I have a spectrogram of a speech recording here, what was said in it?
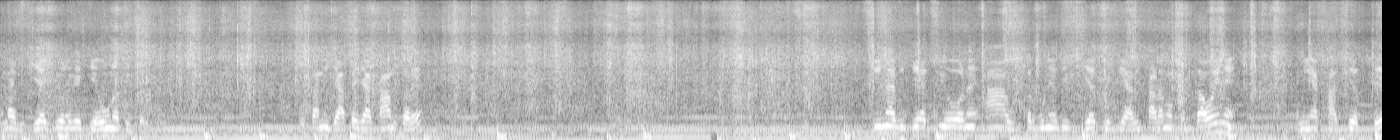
એના વિદ્યાર્થીઓને કંઈ કહેવું નથી કરતું પોતાની જાતે જ આ કામ કરે. એના વિદ્યાર્થીઓ અને આ ઉત્તર બુનિયાદી વિદ્યાર્થીઓ જે આવી શાળામાં ભણતા હોય ને, એની આ ખાસિયત છે.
